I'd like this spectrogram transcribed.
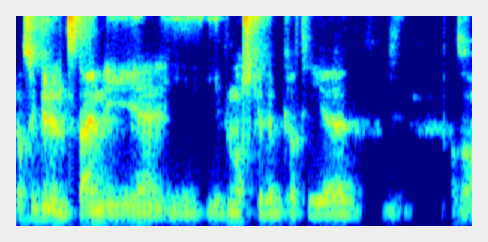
altså Grunnstein i, i, i det norske demokratiet altså,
